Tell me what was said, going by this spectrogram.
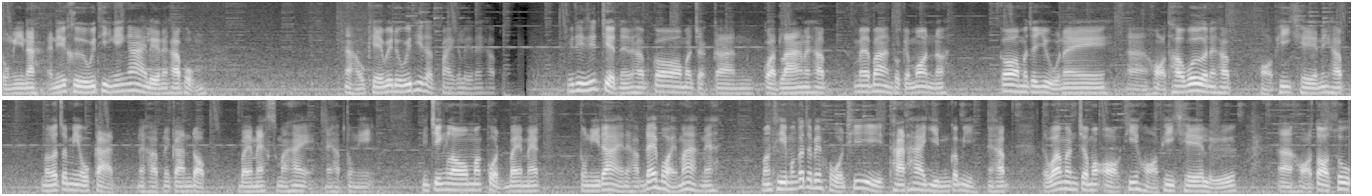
ตรงนี้นะ อันนี้คือวิธีง่ายๆเลยนะครับผมอ่าโอเคไปดูวิธีถัดไปกันเลยนะครับ วิธีที่7เนี่ยนะครับก็มาจากการกวาดล้างนะครับ แม่บ้านโปเกมอนเนาะก็มันจะอยู่ในอหอทาวเวอร์นะครับหอ PK นี่ครับ มันก็จะมีโอกาสนะครับในการดรอปไบแม็กซ์มาให้นะครับตรงนี้ จริงๆ เรามากดไบแม็กตรงนี้ได้นะครับ ได้บ่อยมากนะ บางทีมันก็จะไปโผล่ที่ท้าท่ายิมก็มีนะครับ แต่ว่ามันจะมาออกที่หอ PK หรืออหอต่อสู้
